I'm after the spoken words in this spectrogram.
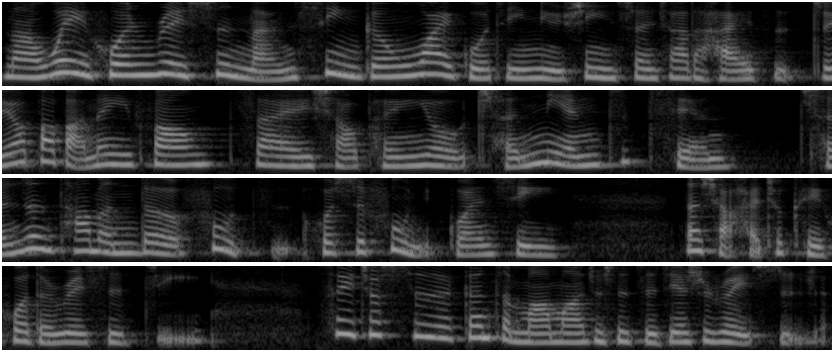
那未婚瑞士男性跟外国籍女性生下的孩子，只要爸爸那一方在小朋友成年之前承认他们的父子或是父女关系，那小孩就可以获得瑞士籍。所以就是跟着妈妈，就是直接是瑞士人。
